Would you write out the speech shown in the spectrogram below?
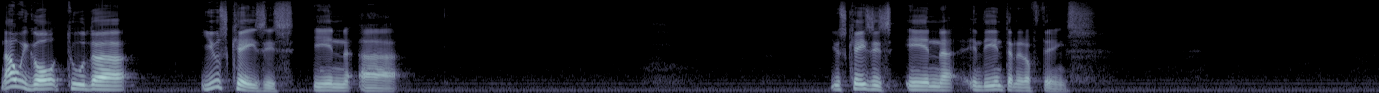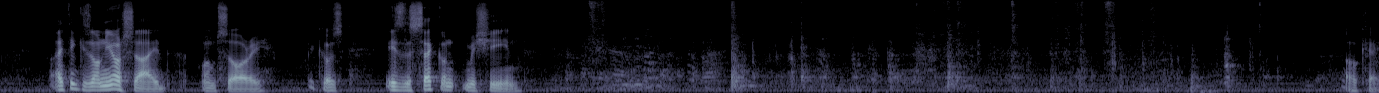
now we go to the use cases in uh, use cases in, uh, in the Internet of Things. I think it's on your side, I'm sorry, because it's the second machine. Okay.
